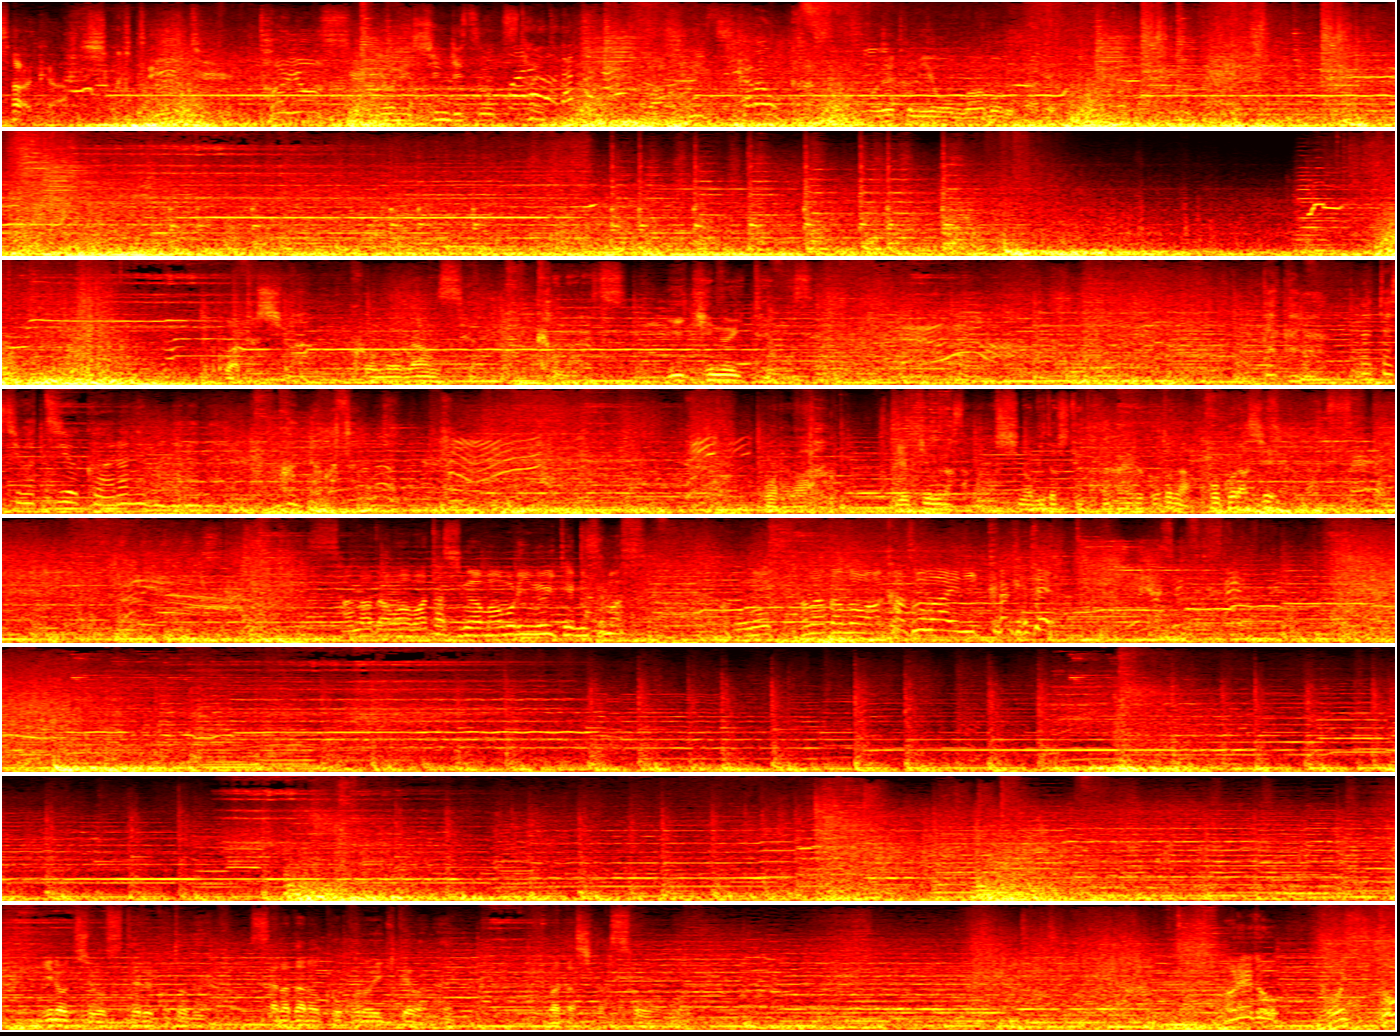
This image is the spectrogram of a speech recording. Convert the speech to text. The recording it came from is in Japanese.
しくて世に真実を伝えたわしに力を貸す豊臣を守るだけ私はこの乱世を必ず生き抜いてみせるだから私は強くあらねばならない。俺は雪村様の忍びとして戦えることが誇らしい。真田は私が守り抜いてみせます。この真田の赤備えにかけて。命を捨てることが真田の心意気ではない。私はそう思う。それど押し通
